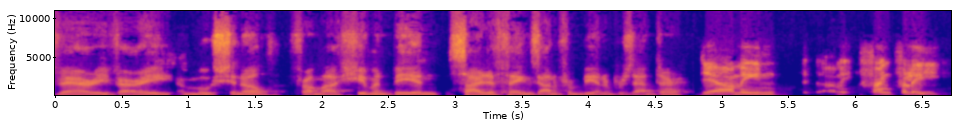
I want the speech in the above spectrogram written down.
very, very emotional from a human being side of things and from being a presenter. Yeah, I mean, I mean, thankfully,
